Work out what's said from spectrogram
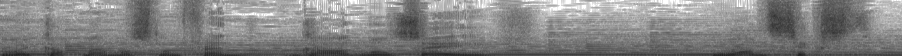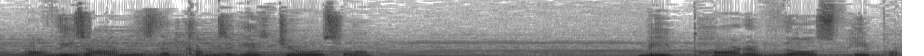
Wake up, my Muslim friend. God will save one-sixth of these armies that comes against Jerusalem. Be part of those people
